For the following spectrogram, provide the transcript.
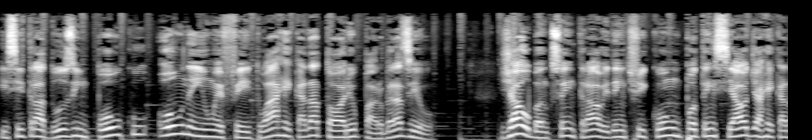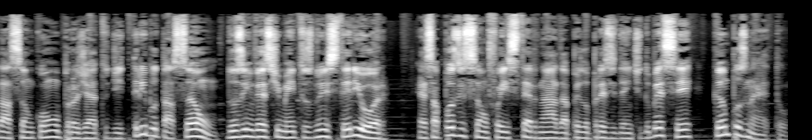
e se traduz em pouco ou nenhum efeito arrecadatório para o Brasil. Já o Banco Central identificou um potencial de arrecadação com o projeto de tributação dos investimentos no exterior. Essa posição foi externada pelo presidente do BC, Campos Neto.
